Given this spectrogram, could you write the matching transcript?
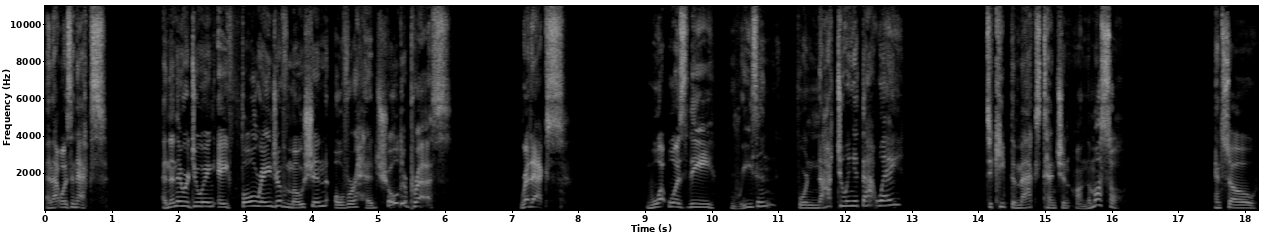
And that was an X. And then they were doing a full range of motion overhead shoulder press. Red X. What was the reason for not doing it that way? To keep the max tension on the muscle. And so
